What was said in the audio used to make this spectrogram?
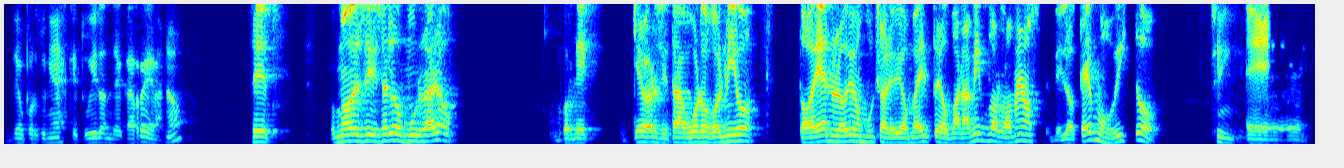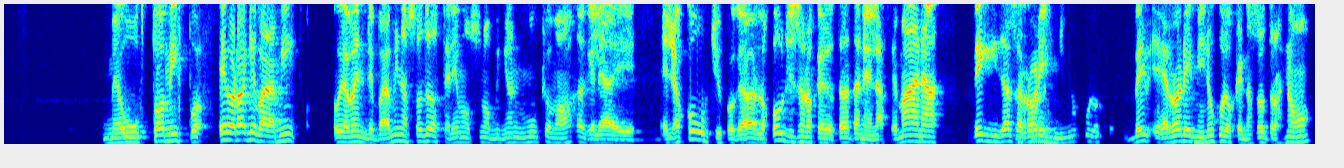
de oportunidades que tuvieron de acarreos, ¿no? Sí, como decís, es algo muy raro porque quiero ver si está de acuerdo conmigo. Todavía no lo vimos mucho a Le'Veon Bell, pero para mí, por lo menos, de lo que hemos visto, sí. Eh, me gustó a mí. Es verdad que para mí, obviamente, para mí nosotros tenemos una opinión mucho más baja que la de, de los coaches, porque a ver, los coaches son los que lo tratan en la semana, ve quizás errores minúsculos, ve errores minúsculos que nosotros no.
